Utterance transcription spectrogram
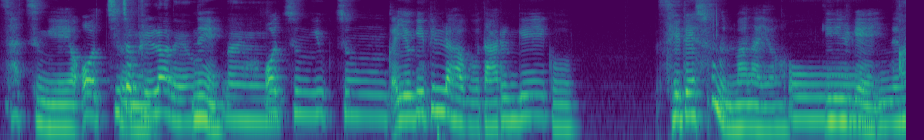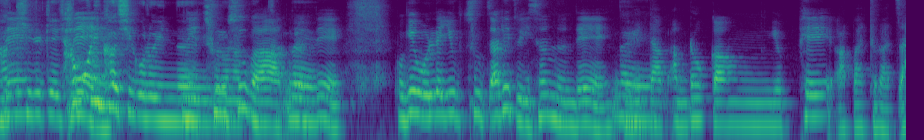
4층이에요. 5층. 진짜 빌라네요. 네. 네. 5층, 6층. 그러니까 여기 빌라하고 다른 게 그 세대 수는 많아요. 오. 길게 있는데 아, 길게 하모니카식으로 있는 네, 아파트. 네. 그런데 거기 원래 6층짜리도 있었는데 네. 거기 딱 압록강 옆에 아파트가 쫙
